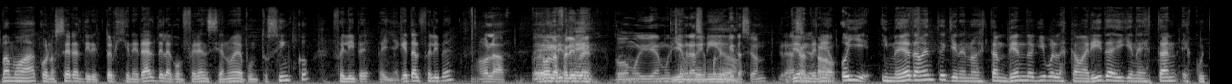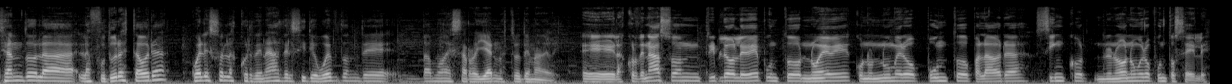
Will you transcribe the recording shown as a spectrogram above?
vamos a conocer al director general de la conferencia 9.5, Felipe Peña. ¿Qué tal, Felipe? Hola. Hola, Felipe. Todo muy bien, muchas gracias por la invitación. Gracias. Bienvenido. Oye, inmediatamente quienes nos están viendo aquí por las camaritas y quienes están escuchando la, la futura hasta ahora, ¿cuáles son las coordenadas del sitio web donde vamos a desarrollar nuestro tema de hoy? Eh, las coordenadas son www.9 con un número, punto, palabra, 5, nuevo número, punto CL.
